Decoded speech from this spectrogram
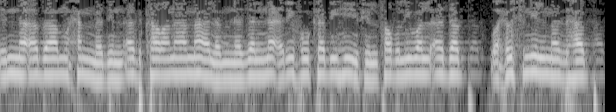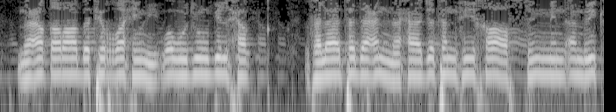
إن أبا محمد أذكرنا ما لم نزل نعرفك به في الفضل والأدب وحسن المذهب مع قرابة الرحم ووجوب الحق فلا تدعن حاجة في خاص من أمرك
